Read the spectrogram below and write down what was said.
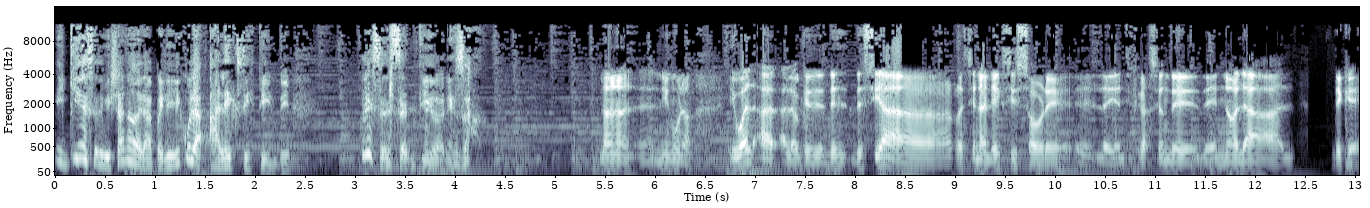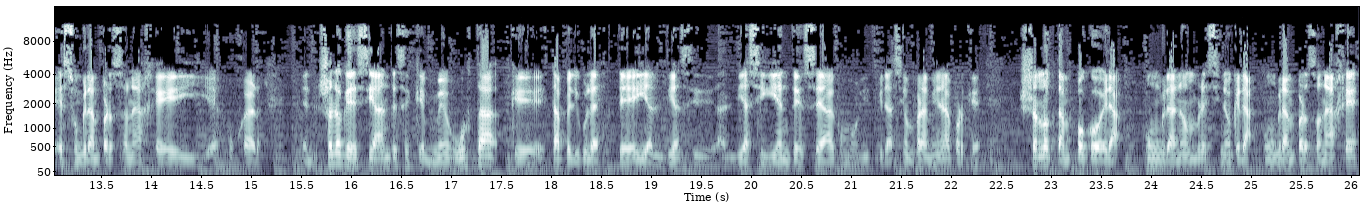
¿Y quién es el villano de la película? Alexis Tinti. ¿Cuál es el sentido en eso? No, no, eh, ninguno. Igual a, a lo que de- decía recién Alexis sobre eh, la identificación de, Nola, al- de que es un gran personaje y es mujer. Eh, Yo lo que decía antes es que me gusta que esta película esté y al día, al día siguiente sea como inspiración para mi nena, porque Sherlock tampoco era un gran hombre, sino que era un gran personaje,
